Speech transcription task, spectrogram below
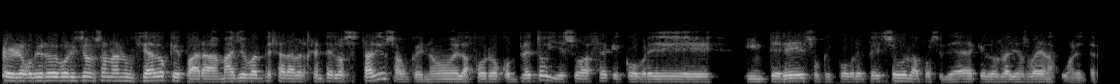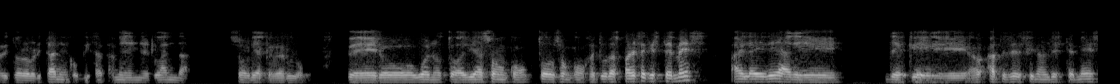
El gobierno de Boris Johnson ha anunciado que para mayo va a empezar a haber gente en los estadios, aunque no el aforo completo, y eso hace que cobre interés o que cobre peso la posibilidad de que los Lions vayan a jugar en territorio británico, quizá también en Irlanda, eso habría que verlo. Pero bueno, todavía son todos son conjeturas. Parece que este mes hay la idea de, de que antes del final de este mes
